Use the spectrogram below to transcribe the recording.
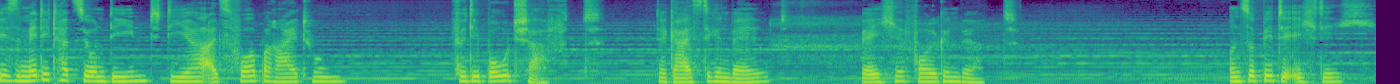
Diese Meditation dient dir als Vorbereitung für die Botschaft der geistigen Welt, welche folgen wird. Und so bitte ich dich,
